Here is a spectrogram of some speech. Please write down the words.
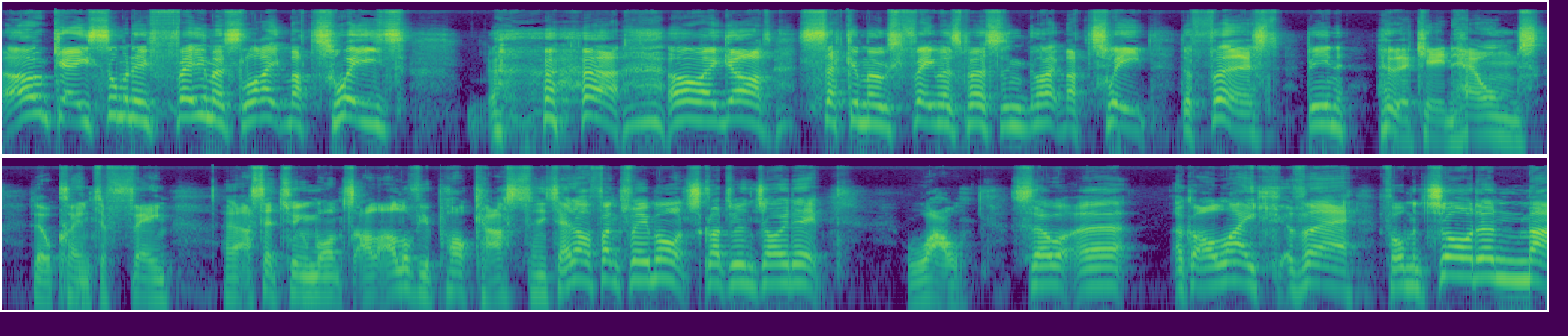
Okay, somebody famous liked my tweet. oh my god, second most famous person liked my tweet. The first being Hurricane Helms. Little claim to fame. Uh, I said to him once, I, I love your podcast. And he said, oh, thanks very much. Glad you enjoyed it. Wow. So, uh, I got a like there from Jordan Matt.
